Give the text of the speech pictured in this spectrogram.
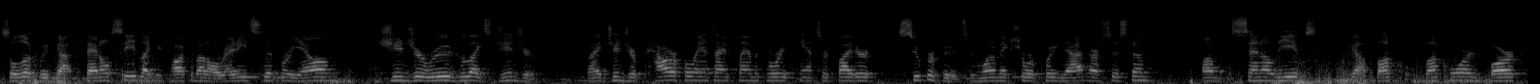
So look, we've got fennel seed, like we talked about already, slippery elm, ginger root. Who likes ginger? Right? Ginger, powerful anti-inflammatory, cancer fighter, superfood. So we want to make sure we're putting that in our system. Um, senna leaves. We've got buck, buckthorn bark.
